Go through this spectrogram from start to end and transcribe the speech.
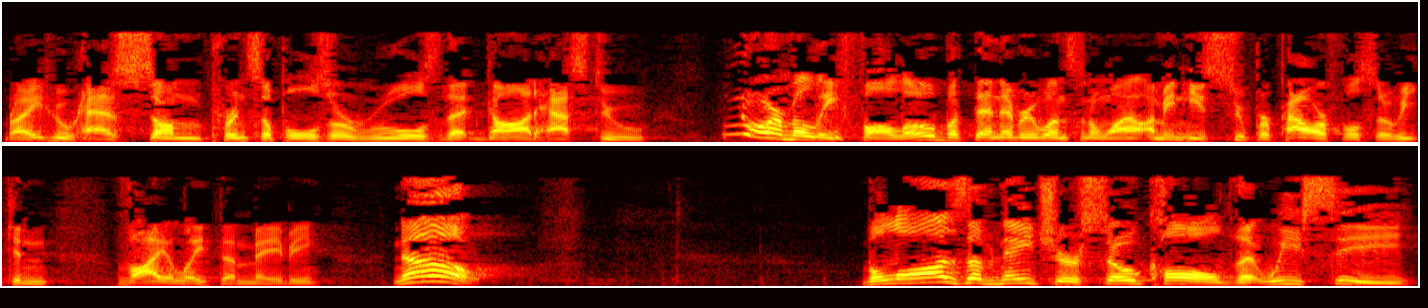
Right? Who has some principles or rules that God has to normally follow, but then every once in a while, I mean, he's super powerful so he can violate them maybe. No! The laws of nature, so called, that we see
